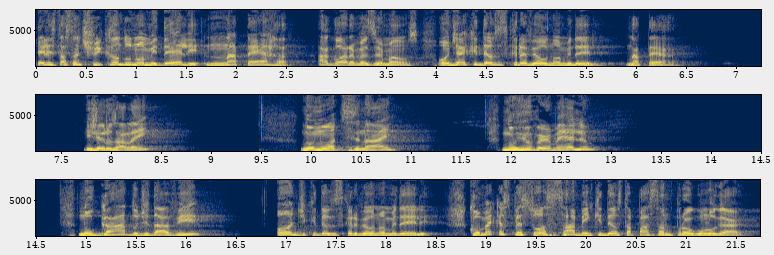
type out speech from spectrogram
Ele está santificando o nome dele na terra. Agora, meus irmãos, onde é que Deus escreveu o nome dele? Na terra. Em Jerusalém? No Monte Sinai? No Rio Vermelho? No gado de Davi, onde que Deus escreveu o nome dele? Como é que as pessoas sabem que Deus está passando por algum lugar?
